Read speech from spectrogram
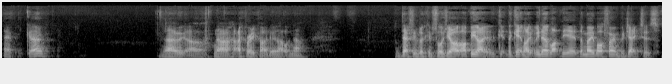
There we go. No, oh, no, I really can't do that one now. I'm definitely looking towards you. I'll, I'll be like getting like we know like the the mobile phone projectors.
